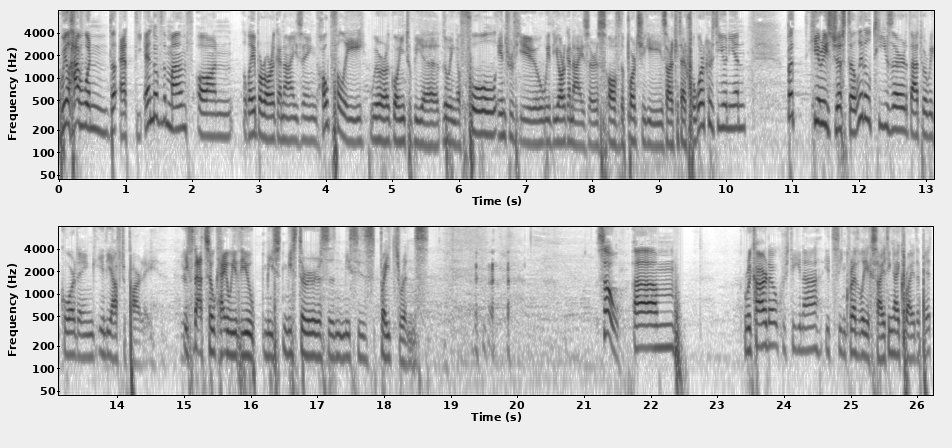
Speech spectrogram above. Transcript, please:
We'll have one at the end of the month on labor organizing. Hopefully, we're going to be uh, doing a full interview with the organizers of the Portuguese Architectural Workers Union but here is just a little teaser that we're recording in the after party. Yeah. If that's okay with you, Misters and Mrs. Patrons. so, um, Ricardo, Christina, it's incredibly exciting. I cried a bit,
